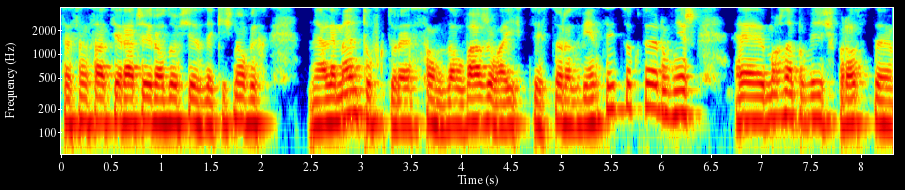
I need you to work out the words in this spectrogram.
Te sensacje raczej rodzą się z jakichś nowych elementów, które sąd zauważył, a ich jest coraz więcej, co które również e, można powiedzieć wprost e,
